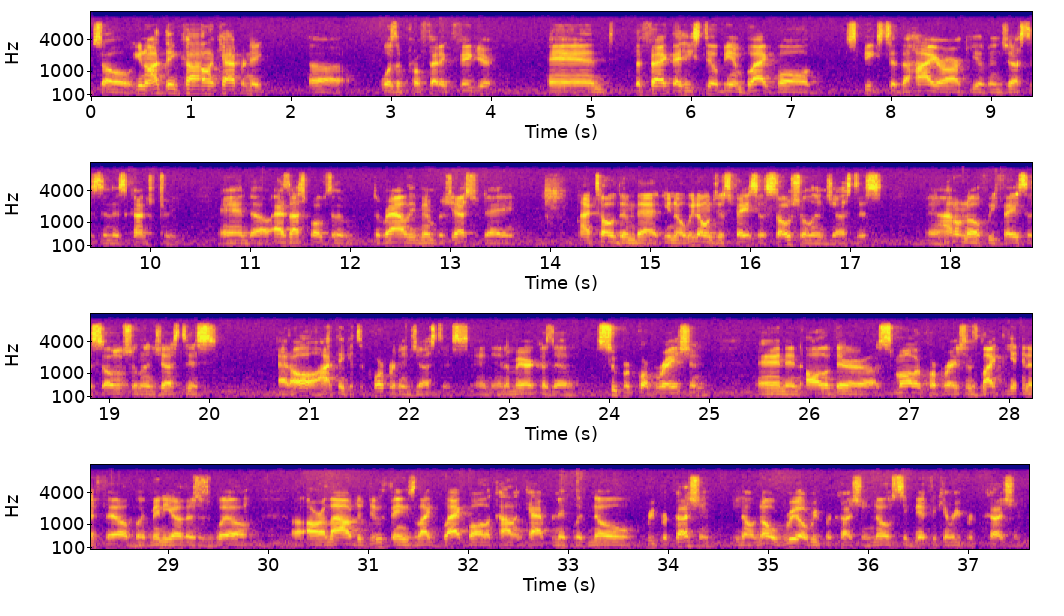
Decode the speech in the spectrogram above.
So, you know, I think Colin Kaepernick uh, was a prophetic figure. And the fact that he's still being blackballed speaks to the hierarchy of injustice in this country. And uh, as I spoke to the rally members yesterday, I told them that, you know, we don't just face a social injustice. And I don't know if we face a social injustice at all. I think it's a corporate injustice. And, and America's a super corporation. And in all of their uh, smaller corporations like the NFL, but many others as well, are allowed to do things like blackball a Colin Kaepernick with no repercussion, you know, no real repercussion, no significant repercussion.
